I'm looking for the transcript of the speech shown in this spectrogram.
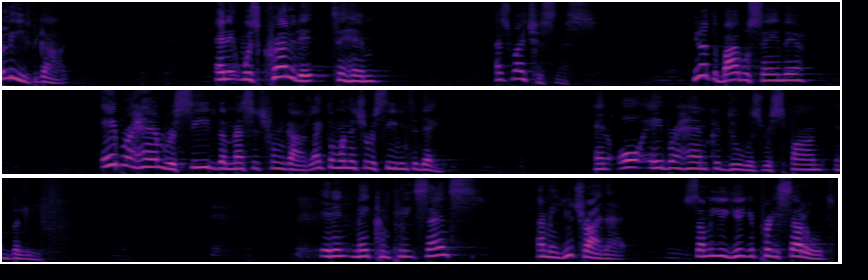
believed God. And it was credited to him as righteousness. You know what the Bible's saying there? Abraham received a message from God, like the one that you're receiving today. And all Abraham could do was respond in belief. It didn't make complete sense. I mean, you try that. Some of you, you're pretty settled.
